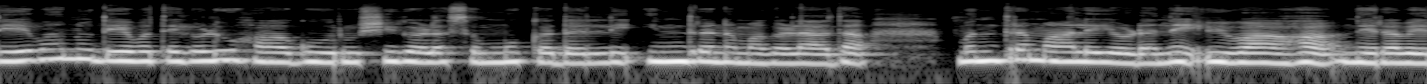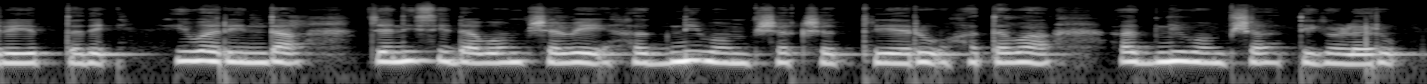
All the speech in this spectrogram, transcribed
ದೇವಾನುದೇವತೆಗಳು ಹಾಗೂ ಋಷಿಗಳ ಸಮ್ಮುಖದಲ್ಲಿ ಇಂದ್ರನ ಮಗಳಾದ ಮಂತ್ರಮಾಲೆಯೊಡನೆ ವಿವಾಹ ನೆರವೇರೆಯುತ್ತದೆ. ಇವರಿಂದ ಜನಿಸಿದ ವಂಶವೇ ಅಗ್ನಿವಂಶ ಕ್ಷತ್ರಿಯರು ಅಥವಾ ಅಗ್ನಿವಂಶ ತಿಗಳರು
